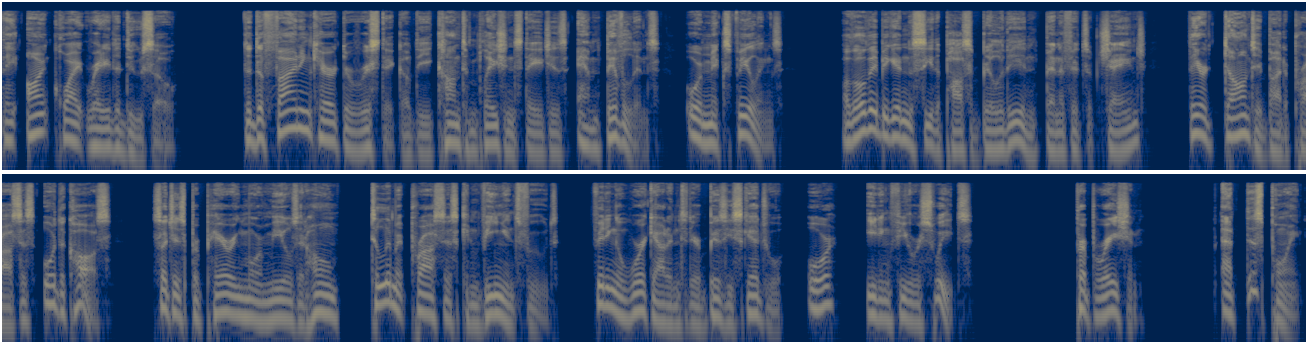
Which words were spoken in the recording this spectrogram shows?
they aren't quite ready to do so. The defining characteristic of the contemplation stage is ambivalence or mixed feelings. Although they begin to see the possibility and benefits of change, they are daunted by the process or the costs, such as preparing more meals at home to limit processed convenience foods, fitting a workout into their busy schedule, or eating fewer sweets. Preparation. At this point,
